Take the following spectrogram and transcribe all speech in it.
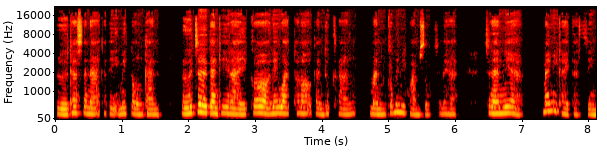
หรือทัศนคติไม่ตรงกัน หรือเจอกันทีไรก็เรียกว่าทะเลาะกันทุกครั้ง มันก็ไม่มีความสุขใช่ไหมคะฉะนั้นเนี่ยไม่มีใครตัดสิน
